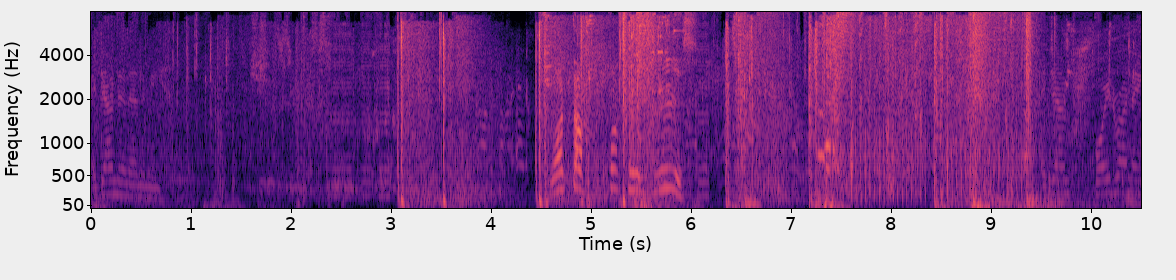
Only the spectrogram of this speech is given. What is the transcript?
I downed an enemy. What the fuck is this? I downed Void running.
